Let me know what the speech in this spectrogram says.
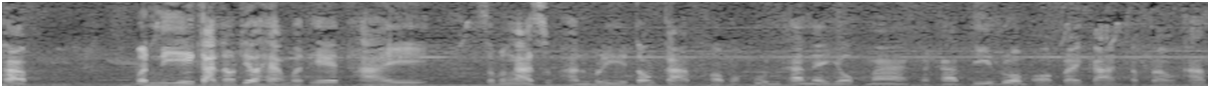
ครับวันนี้การท่องเที่ยวแห่งประเทศไทยสำนักงานสุพรรณบุรีต้องกราบขอบพระคุณท่านนายกมากนะครับ ที่ร่วมออกรายการกับเราครับ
